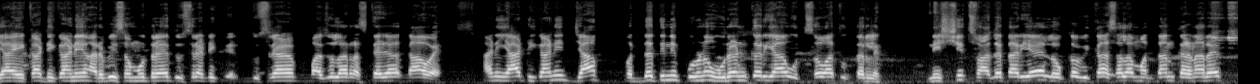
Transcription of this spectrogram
या एका ठिकाणी अरबी समुद्र आहे दुसऱ्या दुसऱ्या बाजूला रस्त्याच्या गाव आहे. आणि या ठिकाणी ज्या पद्धतीने पूर्ण उरणकर या उत्सवात उतरलेत निश्चित स्वागतार्ह आहे. लोक विकासाला मतदान करणार आहेत.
